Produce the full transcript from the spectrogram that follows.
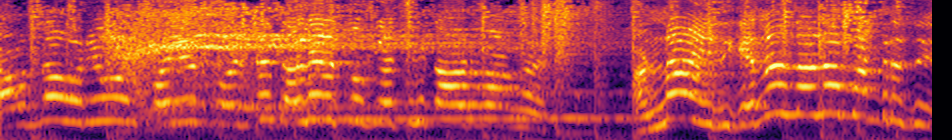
அவன் தான் ஒரே ஒரு பையன் சொல்லிட்டு தலையில தூக்கி வச்சுட்டு ஆடுவாங்க. அண்ணா இதுக்கு என்ன தானே பண்றது?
